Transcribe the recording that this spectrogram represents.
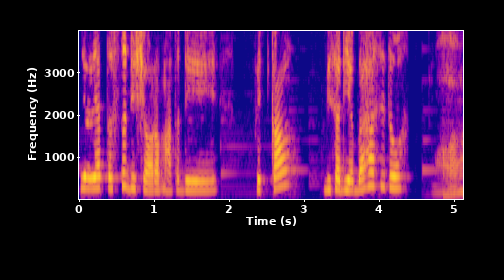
dia lihat terus tuh di showroom atau di feed call bisa dia bahas itu. Wah,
